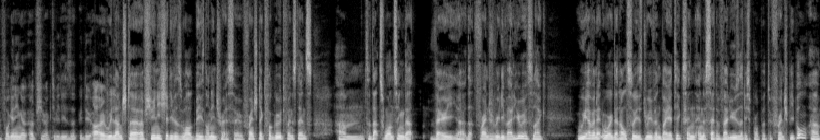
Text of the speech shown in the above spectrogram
forgetting a, a few activities that we do. Oh, we launched a, a few initiatives as well based on interest. So French Tech for Good, for instance. Um, so that's one thing that very uh, that French really value. It's like we have a network that also is driven by ethics and, and a set of values that is proper to French people. Uh,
